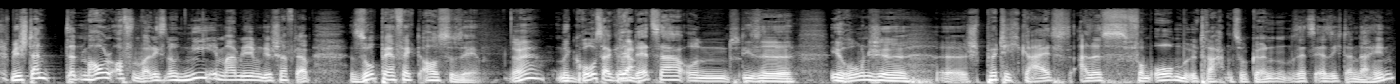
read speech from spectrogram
Mir stand das Maul offen, weil ich es noch nie in meinem Leben geschafft habe, so perfekt auszusehen. Ne? Mit großer Grandezza und diese ironische äh, Spöttigkeit, alles vom oben betrachten zu können, setzt er sich dann dahin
